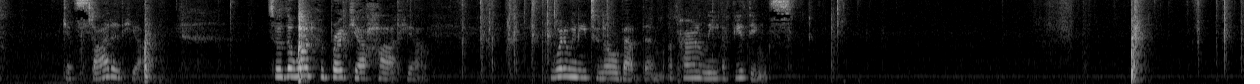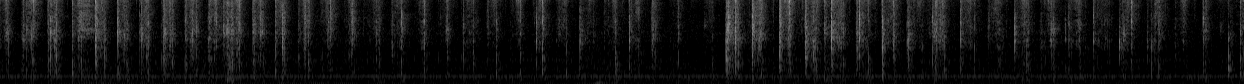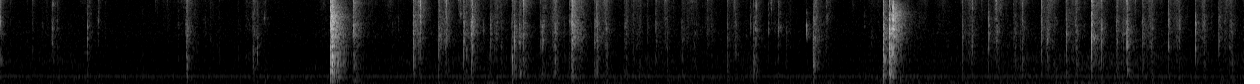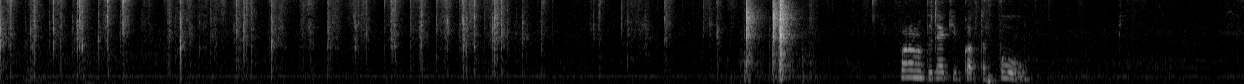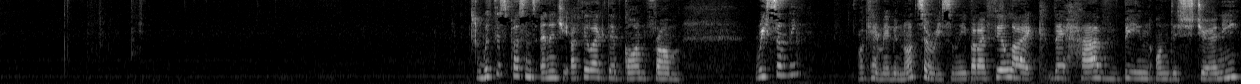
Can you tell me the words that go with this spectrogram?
get started here. So the one who broke your heart here. What do we need to know about them? Apparently, a few things. Bottom of the deck you've got the Fool. With this person's energy, I feel like they've gone from recently, okay, maybe not so recently, but I feel like they have been on this journey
